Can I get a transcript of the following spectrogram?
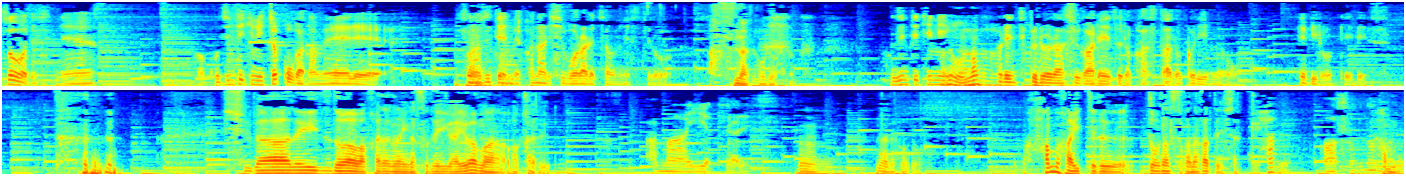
そうですね。個人的にチョコがダメで、その時点でかなり絞られちゃうんですけど、あなるほど。個人的にフレンチクルーラー、シュガーレーズル、カスタードクリームのヘビロテです。シュガーレイズドはわからないが、それ以外はまあわかる。甘いやつらです。うん。なるほど。ハム入ってるドーナツとかなかったでしたっけ？ハム？あ、そんなのハム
